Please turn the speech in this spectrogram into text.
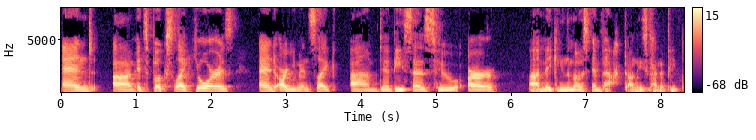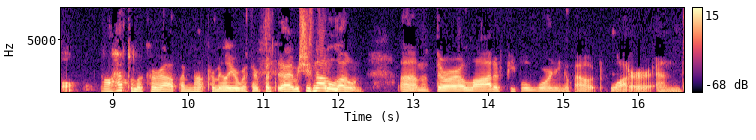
And um, it's books like yours and arguments like um, Dambisa's who are uh, making the most impact on these kind of people. I'll have to look her up. I'm not familiar with her, but um, she's not alone. Um, there are a lot of people warning about water, and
